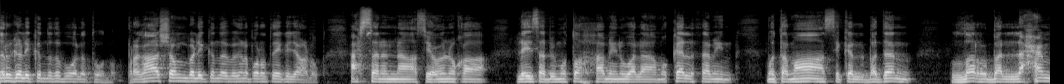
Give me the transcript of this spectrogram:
നിർഗളിക്കുന്നത് പോലെ തോന്നും. പ്രകാശം വെളിക്കുന്നത് ഇങ്ങനെ പുറത്തേക്ക് ചാടും. അഹ്സനന്നാസ് സ്യോനുഹ ലൈസബി മുത്തഹമിൻ വല മുക്കൽസമിൻ മുത്തമാസിക്കൽ ബദൻ ലഹം.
